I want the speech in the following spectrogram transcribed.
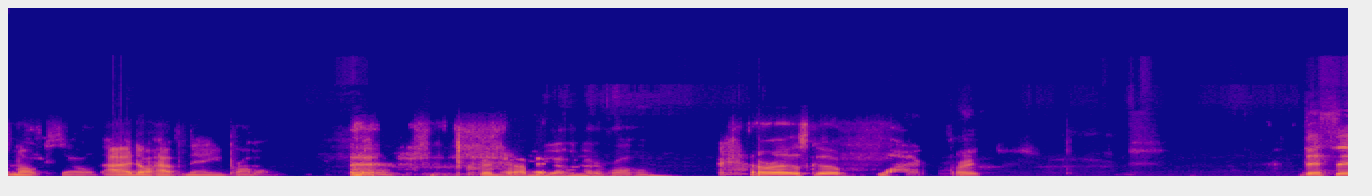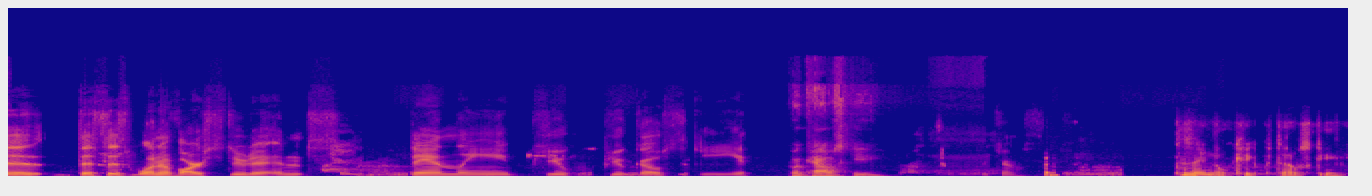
smoke, so I don't have any problem. Good job. You have another problem. All right, let's go. What? This is this is one of our students, Stanley Pu- Pukowski. Pukowski. This ain't no Kick Buttowski.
